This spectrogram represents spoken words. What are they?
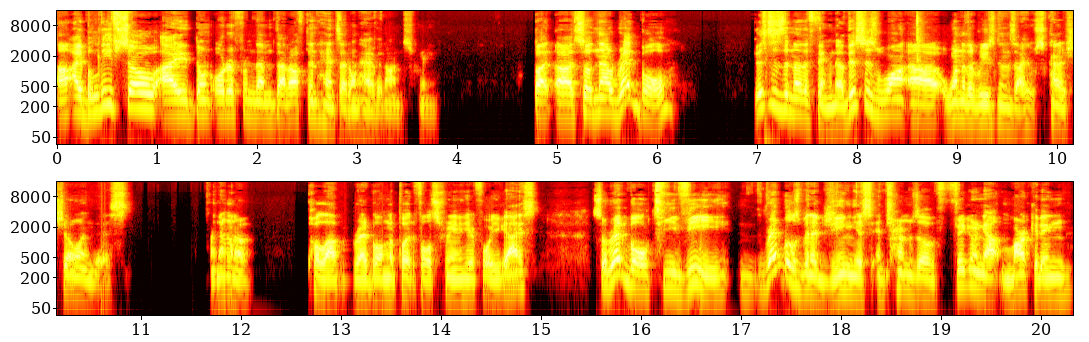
Uh, I believe so. I don't order from them that often, hence I don't have it on screen. But uh, so now Red Bull, this is another thing. Now this is one uh, one of the reasons I was kind of showing this, and I'm gonna pull up Red Bull. I'm gonna put full screen here for you guys. So Red Bull TV, Red Bull's been a genius in terms of figuring out marketing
